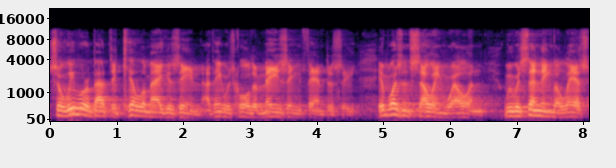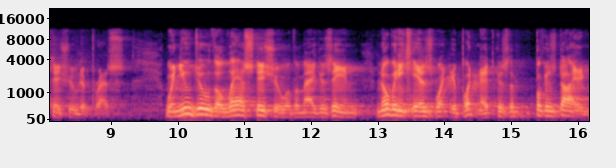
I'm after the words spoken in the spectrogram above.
So we were about to kill a magazine. I think it was called Amazing Fantasy. It wasn't selling well, and we were sending the last issue to press. When you do the last issue of a magazine, nobody cares what you put in it because the book is dying.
